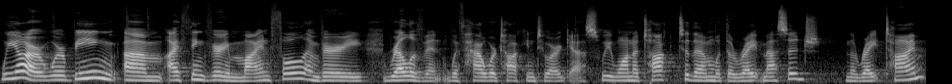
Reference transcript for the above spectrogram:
We are. We're being, um, I think, very mindful and very relevant with how we're talking to our guests. We want to talk to them with the right message in the right time.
